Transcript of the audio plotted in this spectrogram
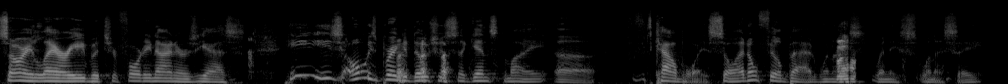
Sorry, Larry, but your 49ers, yes. He, he's always braggadocious against my uh, Cowboys, so I don't feel bad when I when he when I say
